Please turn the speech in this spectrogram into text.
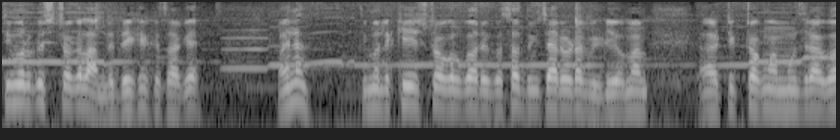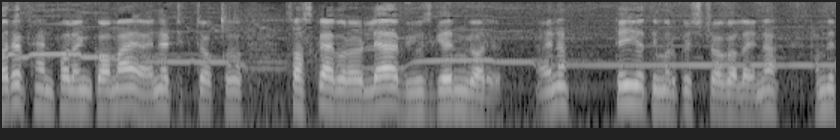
तिमीहरूको स्ट्रगल हामीले देखेको छ क्या होइन? तिमीले केही स्ट्रगल गरेको छ? दुई चारवटा भिडियोमा टिकटकमा मुद्रा गऱ्यो फ्यान फलोइङ कमायो होइन? टिकटकको सब्सक्राइबरहरू ल्यायो भ्युज गेन गर्यो होइन? त्यही हो तिमीहरूको स्ट्रगल होइन? हामीले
